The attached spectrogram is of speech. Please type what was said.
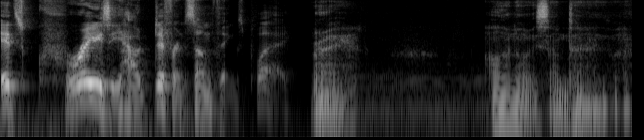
it's crazy how different some things play. Right. All I know is sometimes, but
